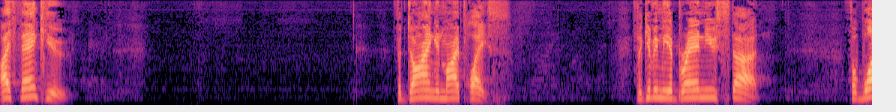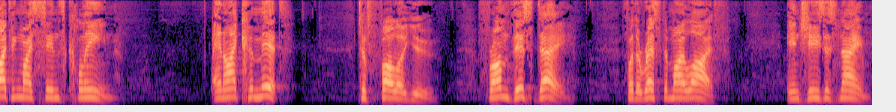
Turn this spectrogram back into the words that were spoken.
I thank you for dying in my place, for giving me a brand new start, for wiping my sins clean. And I commit to follow you from this day for the rest of my life. In Jesus' name.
